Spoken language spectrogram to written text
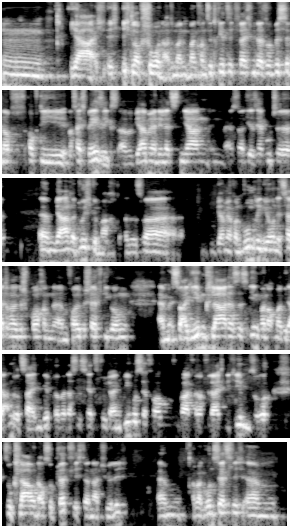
Hm, ja, ich, ich, ich glaube schon. Also man, man konzentriert sich vielleicht wieder so ein bisschen auf, auf die, was heißt Basics. Also wir haben ja in den letzten Jahren in Estland hier sehr gute ähm, Jahre durchgemacht. Also es war wir haben ja von Boomregionen etc. gesprochen, ähm, Vollbeschäftigung. Ähm, es war jedem klar, dass es irgendwann auch mal wieder andere Zeiten gibt, aber dass es jetzt durch ein Virus hervorgerufen war, war vielleicht nicht jedem so, so klar und auch so plötzlich dann natürlich. Ähm, aber grundsätzlich ähm,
